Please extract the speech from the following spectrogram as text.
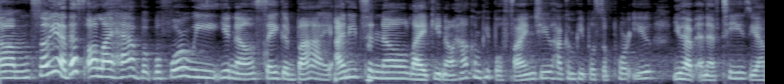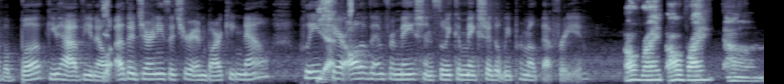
Um, so yeah, that's all I have. But before we, you know, say goodbye, I need to know, like, you know, how can people find you? How can people support you? You have NFTs, you have a book, you have, you know, yeah. other journeys that you're embarking now. Please yes. share all of the information so we can make sure that we promote that for you. All right, all right. Um,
